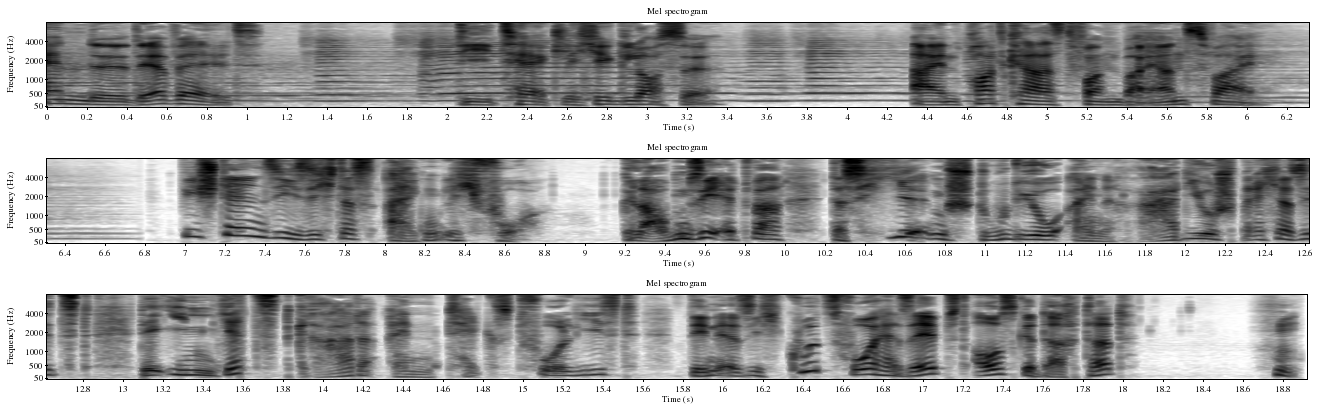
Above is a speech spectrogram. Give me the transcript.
Ende der Welt. Die tägliche Glosse. Ein Podcast von Bayern 2. Wie stellen Sie sich das eigentlich vor? Glauben Sie etwa, dass hier im Studio ein Radiosprecher sitzt, der Ihnen jetzt gerade einen Text vorliest, den er sich kurz vorher selbst ausgedacht hat? Hm.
